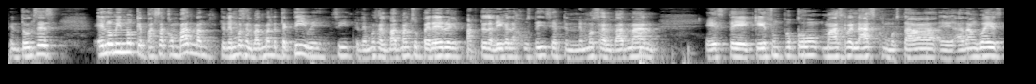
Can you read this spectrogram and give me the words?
Entonces, Es lo mismo que pasa con Batman. Tenemos al Batman detective, sí, tenemos al Batman superhéroe, parte de la Liga de la Justicia, tenemos al Batman este que es un poco más relax como estaba eh, Adam West.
